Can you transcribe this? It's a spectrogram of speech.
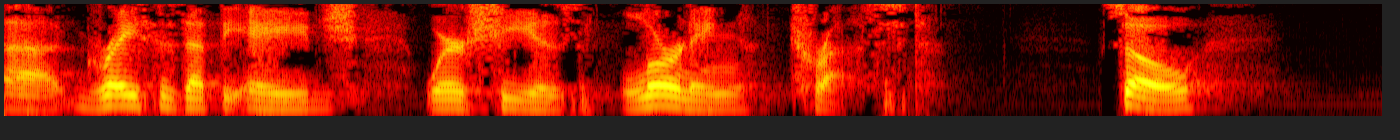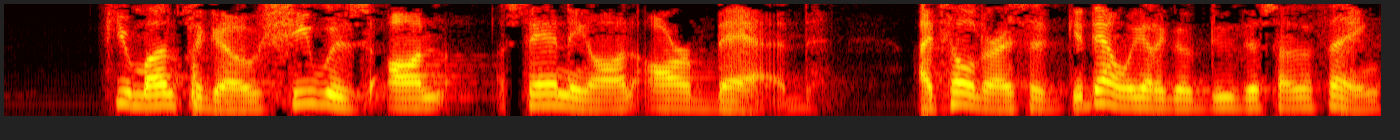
Uh, Grace is at the age where she is learning trust. So, a few months ago, she was on standing on our bed. I told her, I said, "Get down. We got to go do this other thing."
